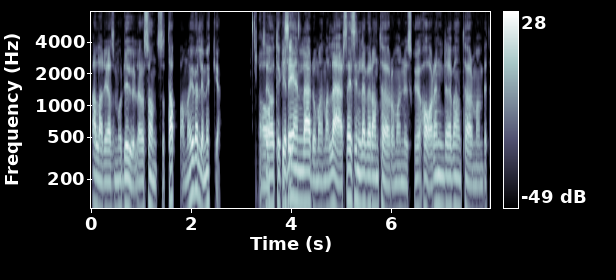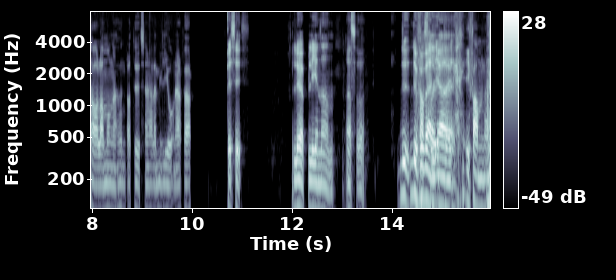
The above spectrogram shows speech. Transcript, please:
alla deras moduler och sånt, så tappar man ju väldigt mycket. Ja, så jag tycker precis. det är en lärdom att man lär sig sin leverantör om man nu ska ha en leverantör man betalar många hundratusen eller miljoner för. Precis. Löplinan, alltså. Du, du får välja. i famnen.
